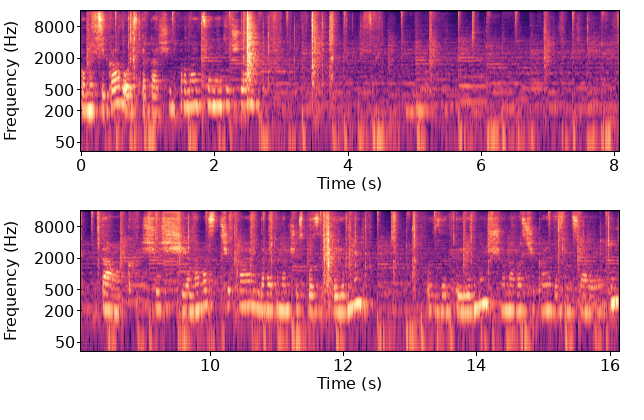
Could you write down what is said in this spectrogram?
кому цікаво, ось така ще інформація надійшла. Так, що ще на вас чекає? Давайте нам щось позитивне. Позитивне, що на вас чекає до кінця року.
